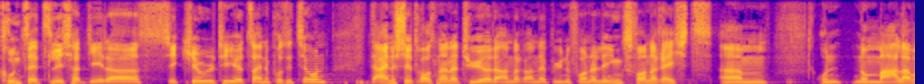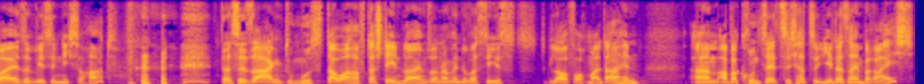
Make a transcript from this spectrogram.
grundsätzlich hat jeder Security jetzt seine Position. Der eine steht draußen an der Tür, der andere an der Bühne vorne links, vorne rechts. Ähm, und normalerweise, wir sind nicht so hart, dass wir sagen, du musst dauerhaft da stehen bleiben, sondern wenn du was siehst, lauf auch mal dahin. Ähm, aber grundsätzlich hat so jeder seinen Bereich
